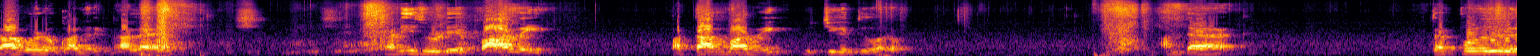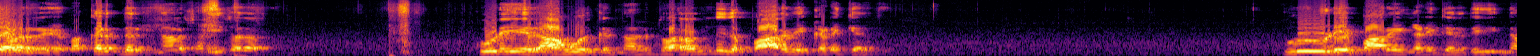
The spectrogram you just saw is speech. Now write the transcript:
யாவோட உட்காந்துருக்கனால சனீஸ்வருடைய பார்வை பத்தாம் பார்வை உச்சிகத்துக்கு வரும். அந்த தற்பொழுது அவர் வக்கரத்தில் இருக்கிறதுனால சனீஸ்வரர் கூடையே ராகு இருக்கிறதுனால தொடர்ந்து இந்த பார்வை கிடைக்கிறது. குருவுடைய பார்வையும் கிடைக்கிறது. இந்த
